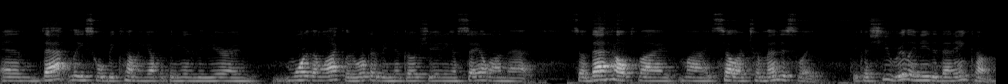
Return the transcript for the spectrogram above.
and that lease will be coming up at the end of the year, and more than likely we're going to be negotiating a sale on that. So that helped my my seller tremendously because she really needed that income.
